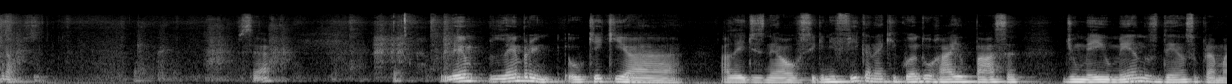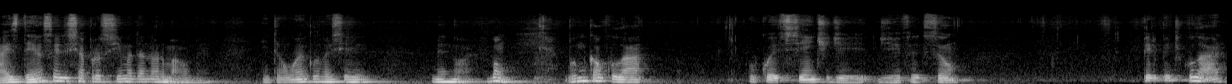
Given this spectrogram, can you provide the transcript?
graus. Certo? Lembrem o que, que a, a lei de Snell significa, né? Que quando o raio passa de um meio menos denso para mais denso, ele se aproxima da normal, né? Então o ângulo vai ser menor. Bom, vamos calcular o coeficiente de, de reflexão perpendicular.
